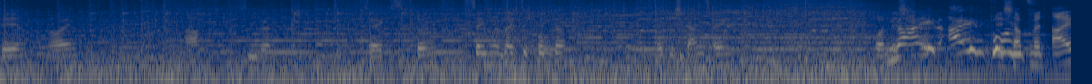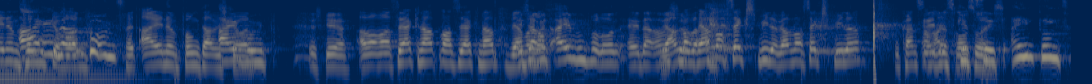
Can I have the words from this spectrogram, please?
10, 9, 8, 7, 6, 5, 67 Punkte. Das ist wirklich ganz eng. Und ich, Nein, ein Punkt! ich habe mit einem Punkt Einer gewonnen. Punkt. Mit einem Punkt habe ich ein gewonnen. Punkt. Ich gehe. Aber war sehr knapp, war sehr knapp. Wir Ich habe mit einem Punkt verloren. Ey, wir, haben noch, wir haben noch sechs Spiele. Wir haben noch sechs Spiele. Du kannst noch Ey, alles das rausholen. nicht. Ein Punkt.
